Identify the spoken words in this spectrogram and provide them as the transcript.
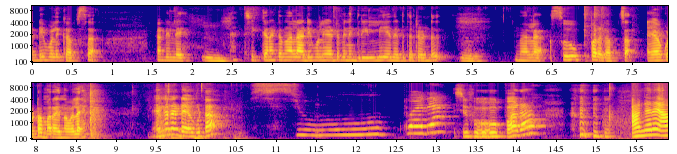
അടിപൊളി കപ്സ കണ്ടില്ലേ? ചിക്കനൊക്കെ നല്ല അടിപൊളിയായിട്ട് പിന്നെ ഗ്രില്ല് ചെയ്തെടുത്തിട്ടുണ്ട്. നല്ല സൂപ്പർ കപ്സ ഏവക്കുട്ടൻ പറയുന്ന പോലെ. എങ്ങനെയുണ്ട് ഏവക്കുട്ട. സൂപ്പറാ. അങ്ങനെ ആ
